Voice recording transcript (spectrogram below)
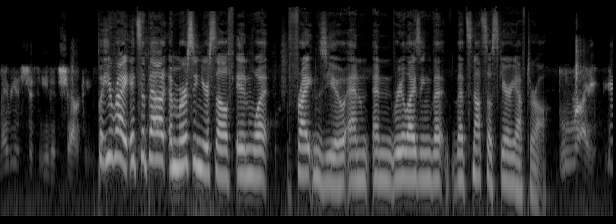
Maybe it's just eat at Sharkies. But you're right. It's about immersing yourself in what frightens you and and realizing that that's not so scary after all. Right. Yeah.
